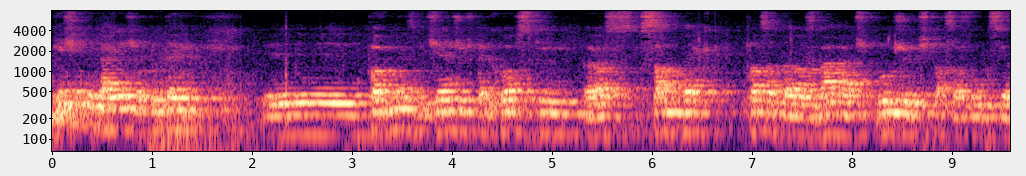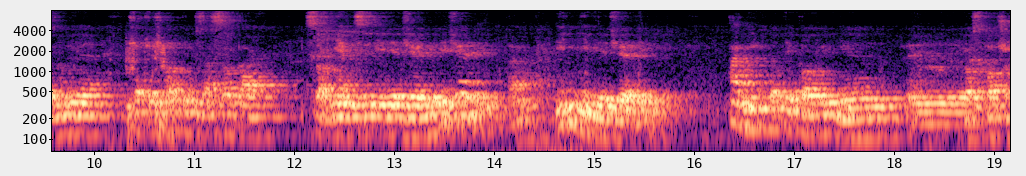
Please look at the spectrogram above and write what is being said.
mnie się wydaje, że tutaj yy, powinien zwyciężyć ten chłopski rozsądek, po co to rozwalać, burzyć to, co funkcjonuje. Przecież o tych zasobach, co Niemcy nie wiedzieli, wiedzieli, tak? inni wiedzieli, a nikt do tej pory nie yy, rozpoczął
